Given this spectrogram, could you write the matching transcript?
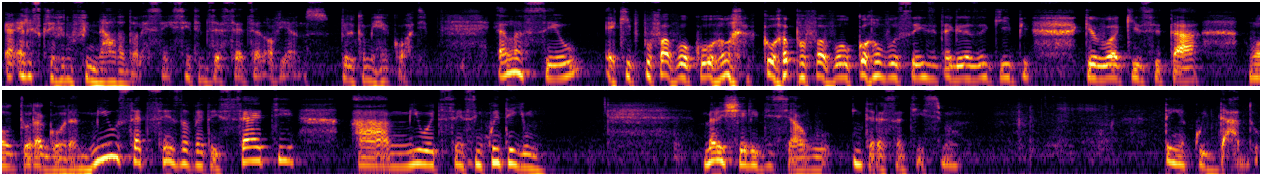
ela escreveu no final da adolescência, entre 17 e 19 anos, pelo que eu me recorde. Ela nasceu, equipe, por favor, corram, corra, por favor, corram vocês, integrantes da equipe, que eu vou aqui citar um autor agora, 1797 a 1851. Mary Shelley disse algo interessantíssimo. Tenha cuidado,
